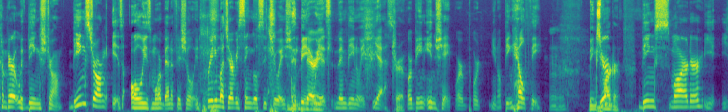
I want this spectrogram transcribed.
compare it with being strong. Being strong is always more beneficial in pretty much every single situation Than being there weak. is than being weak. Yes, True. Or being in shape, or or you know, being healthy, mm-hmm. Being You're- smarter. being smarter. Y- y-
